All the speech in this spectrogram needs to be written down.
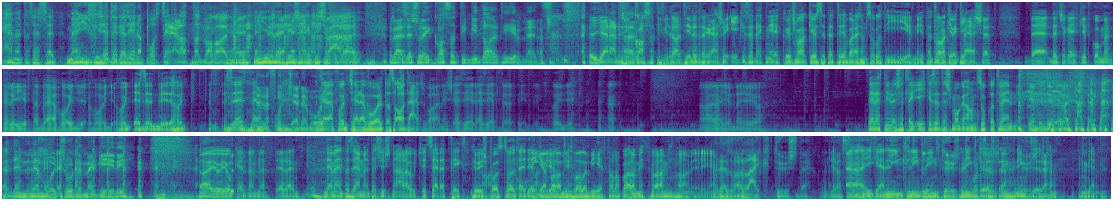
Elment az eszed. Mennyit fizetek ezért a poszter? Eladtad magad? Hirdetéseket is vállalt. Ráadásul egy kasszati dalt hirdetsz. Igen, ráadásul kasszati dalt hirdetek hogy ékezetek nélkül, és valaki összetette, hogy a Balázs nem szokott így írni. Tehát valakinek leesett, de, de csak egy-két kommentelő írta be, hogy, hogy, hogy, ez, hogy ez, ez nem, Telefoncsere volt. telefoncsere volt az adásban, és ezért, ezért történt. Úgyhogy ah, nagyon-nagyon jó. Szeretnél esetleg ékezetes magánhangzókat venni? Kérdezi nem, nem olcsó, de megéri. Ah, jó, jó kedvem lett, tényleg. De ment az elmentes is nála, úgyhogy szerették. Ő is posztolt egyet. Igen, valamit valamiért alapul. Valamit, valamit, valamiért, igen. Hát ez a like tőzsde. Ugye azt mondjuk. igen, link, link, link. Link tőzsde, Link tőzsde. link tőzsde. Igen.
